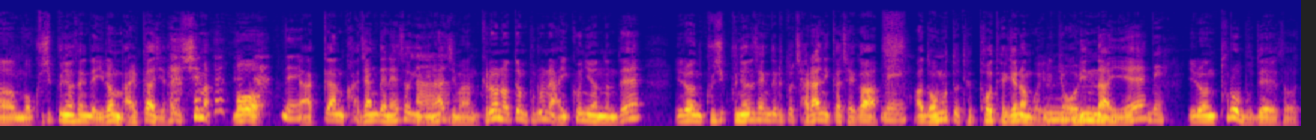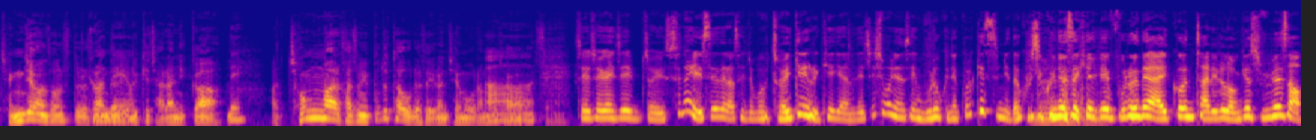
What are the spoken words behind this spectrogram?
어, 뭐 99년생인데 이런 말까지 사실 심한 뭐 네. 약간 과장된 해석이긴 아. 하지만 그런 어떤 부르는 아이콘이었는데 이런 99년생들이 또 잘하니까 제가 네. 아 너무 또 더 대견한 거예요. 이렇게 음. 어린 나이에 네. 이런 프로 무대에서 쟁쟁한 선수들을 상대로 이렇게 잘하니까 네. 아, 정말 가슴이 뿌듯하고 그래서 이런 제목을 한번 아, 잡아봤어요. 저희, 저희가 이제 저희 수능 1세대라서 이제 뭐 저희끼리 그렇게 얘기하는데 75년생 무릎 그냥 꿇겠습니다. 99년생에게 네. 브루네 아이콘 자리를 넘겨주면서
